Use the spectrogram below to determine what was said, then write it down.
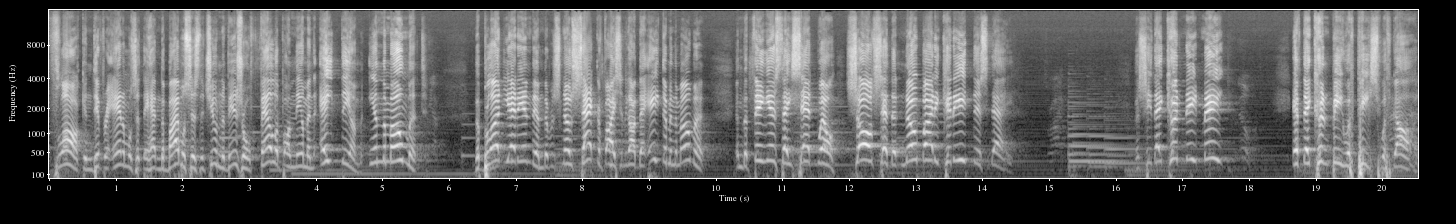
flock and different animals that they had. And the Bible says the children of Israel fell upon them and ate them in the moment. The blood yet in them. There was no sacrifice in God. They ate them in the moment. And the thing is, they said, well, Saul said that nobody could eat this day. But see, they couldn't eat meat if they couldn't be with peace with God.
